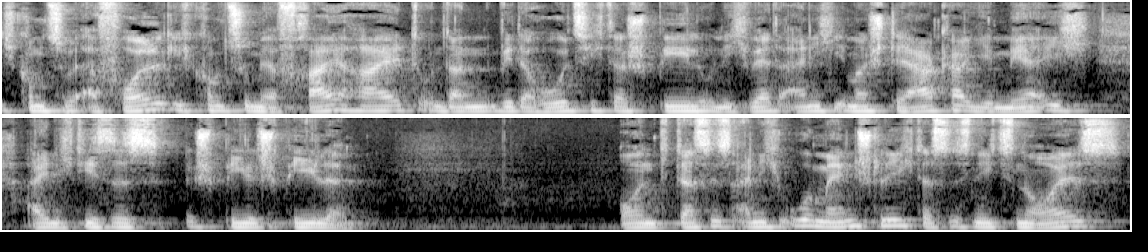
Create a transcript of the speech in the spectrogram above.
ich komme zu Erfolg, ich komme zu mehr Freiheit und dann wiederholt sich das Spiel und ich werde eigentlich immer stärker, je mehr ich eigentlich dieses Spiel spiele. Und das ist eigentlich urmenschlich, das ist nichts Neues.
